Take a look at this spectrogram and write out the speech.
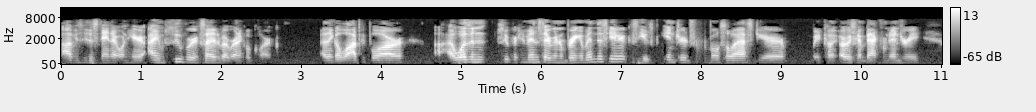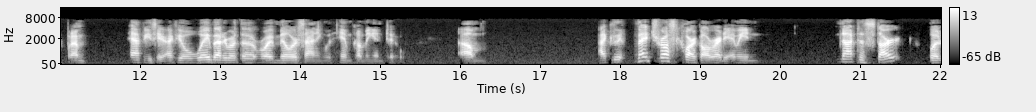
obviously the standout one here. I'm super excited about Rennico Clarke. I think a lot of people are. I wasn't super convinced they were going to bring him in this year because he was injured for most of last year. But he co- always came back from an injury. But I'm happy he's here. I feel way better about the Roy Miller signing with him coming in too. Um, I could, I trust Clarke already. I mean, not to start, but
